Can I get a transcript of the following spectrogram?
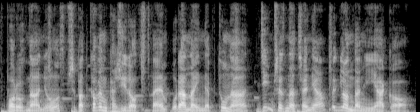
W porównaniu z przypadkowym kazirodztwem Urana i Neptuna, dzień przeznaczenia wygląda nijako.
